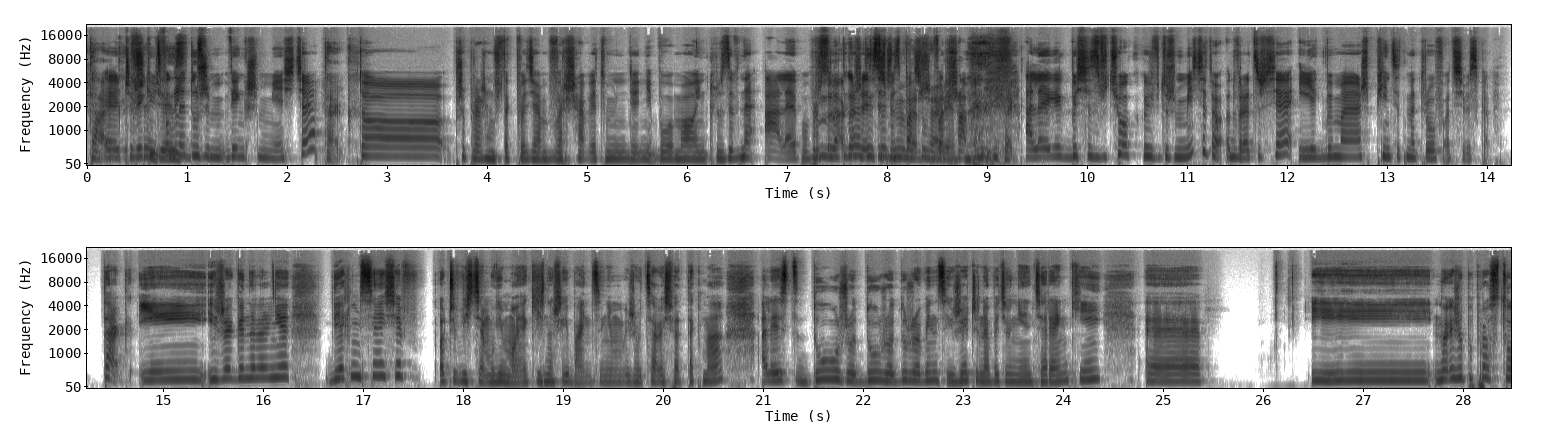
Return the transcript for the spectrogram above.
tak, e, czy w jakimś w ogóle dużym, większym mieście, tak. to przepraszam, że tak powiedziałam w Warszawie, to nie było mało inkluzywne, ale po prostu no, dlatego, że jesteśmy z Basią w Warszawie. tak. Ale jakby się zrzuciło kogoś w dużym mieście, to odwracasz się i jakby masz 500 metrów od siebie sklep. Tak, i, i że generalnie w jakimś sensie, oczywiście mówimy o jakiejś naszej bańce, nie mówię, że cały świat tak ma, ale jest dużo, dużo, dużo więcej rzeczy na wyciągnięcie ręki. E, i, no i że po prostu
